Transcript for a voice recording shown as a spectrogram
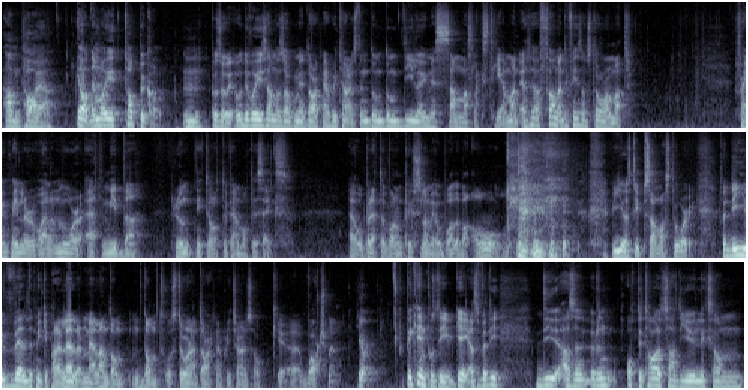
Antar jag. Ja, den var ju topical. Mm. På så vis. Och det var ju samma sak med Dark Knight Returns. Den, de, de dealar ju med samma slags teman. Jag har för mig att det finns en story om att Frank Miller och Alan Moore äter middag runt 1985-86. eh, Och berättar vad de pysslar med och båda bara åh. Vi gör typ samma story. För det är ju väldigt mycket paralleller mellan de, de två storyna, Dark Knight Returns och eh, Watchmen. Japp. Vilket är en positiv grej. Alltså för det, det, alltså, runt 80-talet så hade ju liksom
